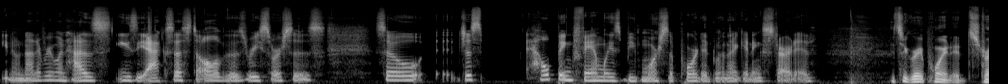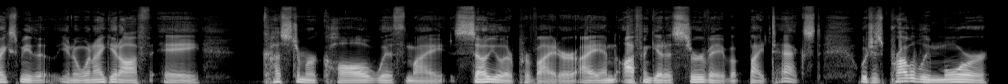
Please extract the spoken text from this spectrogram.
you know not everyone has easy access to all of those resources so just helping families be more supported when they're getting started. It's a great point. It strikes me that, you know, when I get off a customer call with my cellular provider, I often get a survey by text, which is probably more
